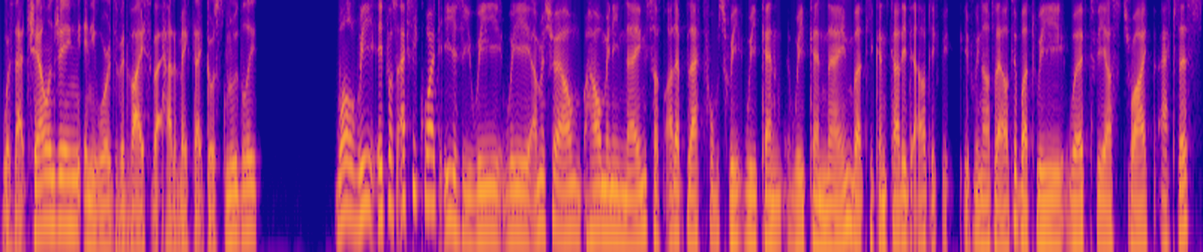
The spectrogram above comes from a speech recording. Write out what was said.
was that challenging? Any words of advice about how to make that go smoothly? Well, we it was actually quite easy. We we I'm not sure how, how many names of other platforms we, we can we can name, but you can cut it out if we if we're not allowed to. But we worked via Stripe Atlas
